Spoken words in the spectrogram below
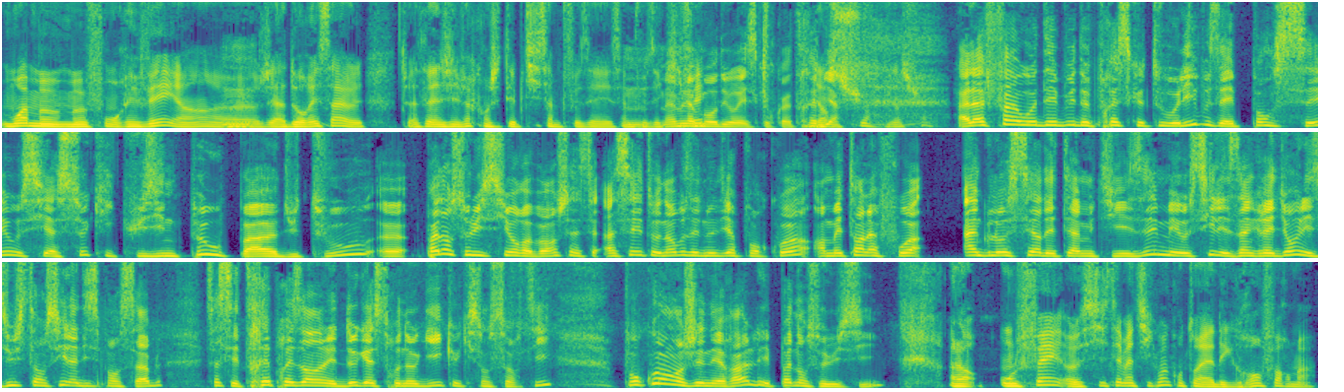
moi me, me font rêver. hein, euh, J'ai adoré ça. Quand j'étais petit ça me faisait ça me Mm, faisait Même l'amour du risque, quoi. Très bien, bien. sûr, bien sûr. À la fin ou au début de presque tous vos livres, vous avez pensé aussi à ceux qui cuisinent peu ou pas du tout. Euh, pas dans celui-ci en revanche, c'est assez étonnant, vous allez nous dire pourquoi, en mettant à la fois un glossaire des termes utilisés, mais aussi les ingrédients et les ustensiles indispensables. Ça, c'est très présent dans les deux gastronogeeks qui sont sortis. Pourquoi en général et pas dans celui-ci? Alors on le fait euh, systématiquement quand on a des grands formats.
